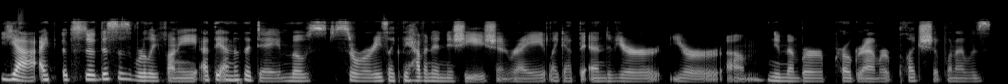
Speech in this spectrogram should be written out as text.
yeah. I so this is really funny. At the end of the day, most sororities like they have an initiation, right? Like at the end of your your um, new member program or pledgeship. When I was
